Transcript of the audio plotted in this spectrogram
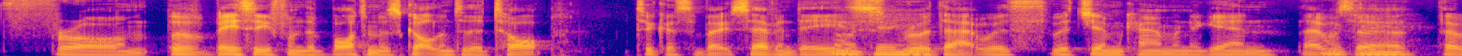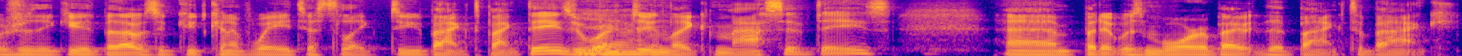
from basically from the bottom of Scotland to the top. Took us about seven days. Okay. Rode that with with Jim Cameron again. That was Okay. uh, that was really good. But that was a good kind of way just to like do back to back days. We weren't doing like massive days, um, but it was more about the back to back,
